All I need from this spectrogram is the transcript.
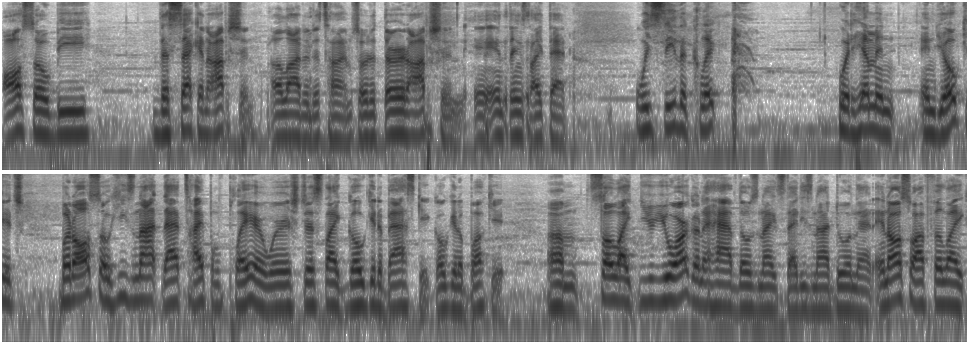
also be the second option a lot of the times, or the third option, and, and things like that. We see the click with him and and Jokic, but also he's not that type of player where it's just like go get a basket, go get a bucket. Um, so like you you are gonna have those nights that he's not doing that, and also I feel like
